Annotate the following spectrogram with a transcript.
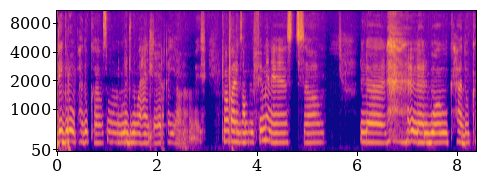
des groupes هذوك اسمهم المجموعات العرقيه كيما par exemple ال féministes ال woke هذوك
